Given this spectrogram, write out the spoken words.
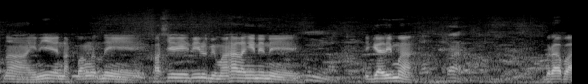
Nah, ini enak banget nih. Pasti ini lebih mahal yang ini nih. hmm, 35. kan, Berapa?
